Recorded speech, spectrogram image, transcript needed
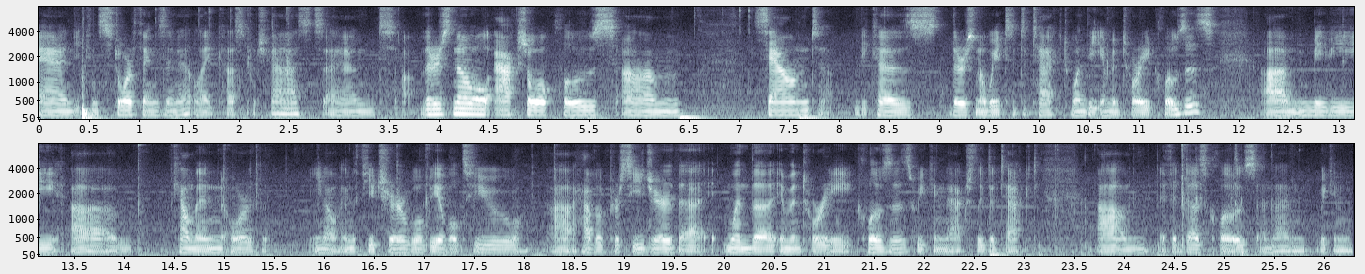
and you can store things in it like custom chests and there's no actual close um, sound because there's no way to detect when the inventory closes. Um, maybe um, Klemen or the, you know in the future we'll be able to uh, have a procedure that when the inventory closes we can actually detect um, if it does close and then we can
